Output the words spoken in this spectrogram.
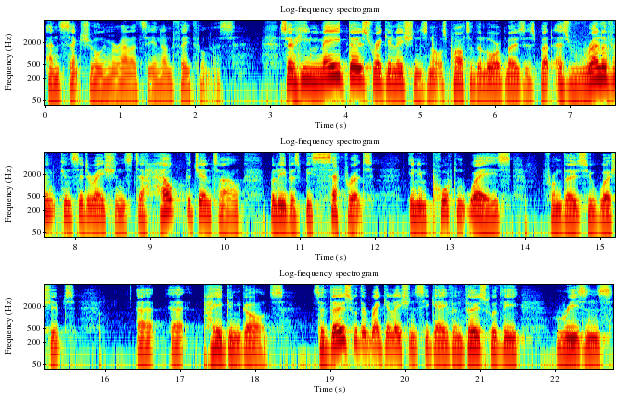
and sexual immorality and unfaithfulness. So he made those regulations not as part of the law of Moses, but as relevant considerations to help the Gentile believers be separate in important ways from those who worshipped uh, uh, pagan gods. So those were the regulations he gave, and those were the reasons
